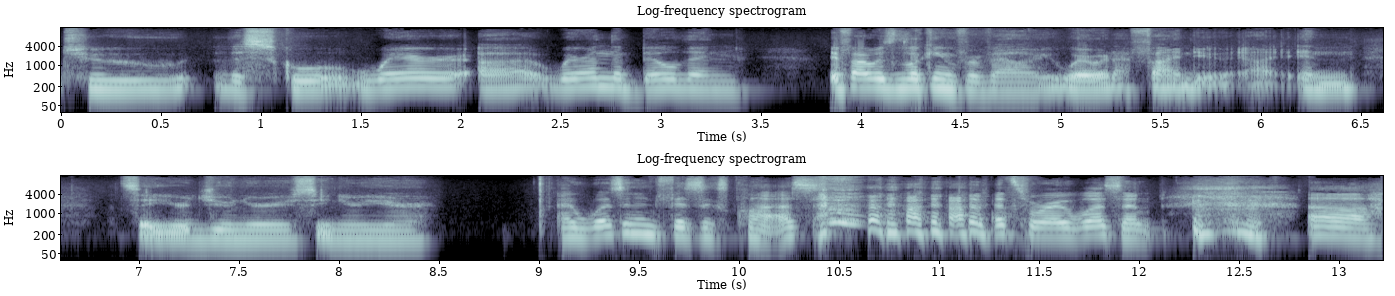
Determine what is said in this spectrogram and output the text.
to the school. Where, uh, where in the building? If I was looking for Valerie, where would I find you uh, in, let's say, your junior or senior year? I wasn't in physics class. That's where I wasn't. Uh,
